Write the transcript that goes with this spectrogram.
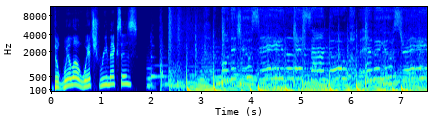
the Willow Witch remixes more that you say, the less I know. You stray,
